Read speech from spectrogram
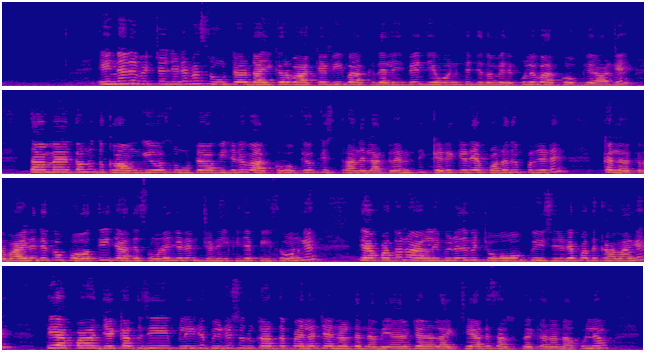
ਇਹਨਾਂ ਦੇ ਵਿੱਚ ਜਿਹੜੇ ਮੈਂ ਸੂਟ ਡਾਈ ਕਰਵਾ ਕੇ ਵੀ ਵਰਕ ਦੇ ਲਈ ਭੇਜੇ ਹੋਏ ਨੇ ਤੇ ਜਦੋਂ ਮੇਰੇ ਕੋਲੇ ਵਰਕ ਹੋ ਕੇ ਆ ਗਏ ਤਾਂ ਮੈਂ ਤੁਹਾਨੂੰ ਦਿਖਾਉਂਗੀ ਉਹ ਸੂਟ ਵੀ ਜਿਹੜੇ ਵਰਕ ਹੋ ਗਏ, ਉਹ ਕਿਸ ਤਰ੍ਹਾਂ ਦੇ ਲੱਗ ਰਹੇ ਨੇ ਤੇ ਕਿਹੜੇ ਕਿਹੜੇ ਆਪਾਂ ਉਹਨਾਂ ਦੇ ਉੱਪਰ ਜਿਹੜੇ ਕਲਰ ਕਰਵਾਏ ਨੇ। ਦੇਖੋ, ਬਹੁਤ ਹੀ ਜ਼ਿਆਦਾ ਸੋਹਣੇ ਜਿਹੜੇ ਜੁਨੀਕ ਜੇ ਪੀਸ ਹੋਣਗੇ ਤੇ ਆਪਾਂ ਤੁਹਾਨੂੰ ਅਗਲੀ ਵੀਡੀਓ ਦੇ ਵਿੱਚ ਉਹ ਪੀਸ ਜਿਹੜੇ ਆਪਾਂ ਦਿਖਾਵਾਂਗੇ। ਤੇ ਆਪਾਂ ਜੇਕਰ ਤੁਸੀਂ ਪਲੀਜ਼ ਵੀਡੀਓ ਸ਼ੁਰੂ ਕਰਨ ਤੋਂ ਪਹਿਲਾਂ ਚੈਨਲ ਤੇ ਨਵੇਂ ਆਏ ਹੋ ਚੈਨਲ ਲਾਈਕ ਸ਼ੇਅਰ ਤੇ ਸਬਸਕ੍ਰਾਈਬ ਕਰਨਾ ਨਾ ਭੁੱਲਿਓ।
